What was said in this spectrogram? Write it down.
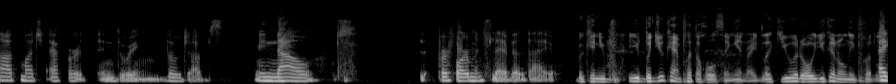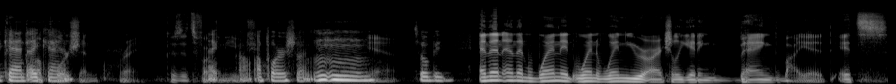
not much effort in doing blowjobs. I mean, now, performance level tayo. But can you, you? But you can't put the whole thing in, right? Like you would. You can only put Like I can't, a, I a can't. portion, right? Because it's fucking huge. uh, a portion. Mm-mm. Yeah. So big. And then and then when it when when you are actually getting banged by it, it's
